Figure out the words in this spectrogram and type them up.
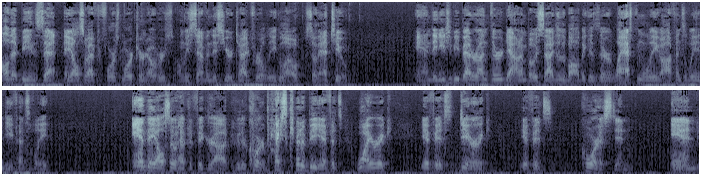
All that being said, they also have to force more turnovers. Only seven this year, tied for a league low, so that too. And they need to be better on third down on both sides of the ball because they're last in the league offensively and defensively. And they also have to figure out who their quarterback's going to be. If it's Wyrick, if it's Derek, if it's Coriston. And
